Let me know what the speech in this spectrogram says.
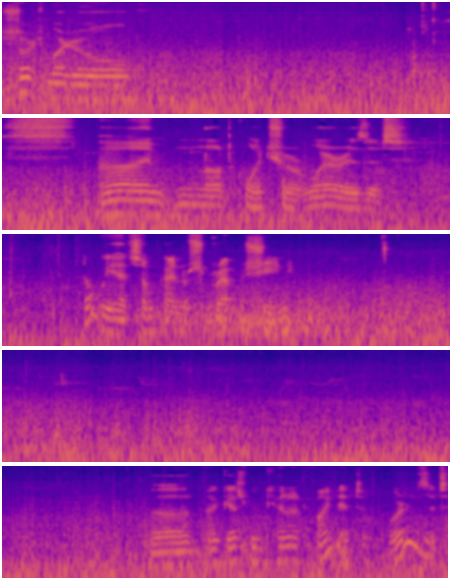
Storage module. I'm not quite sure. Where is it? Thought we had some kind of scrap machine. I guess we cannot find it. Where is it?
